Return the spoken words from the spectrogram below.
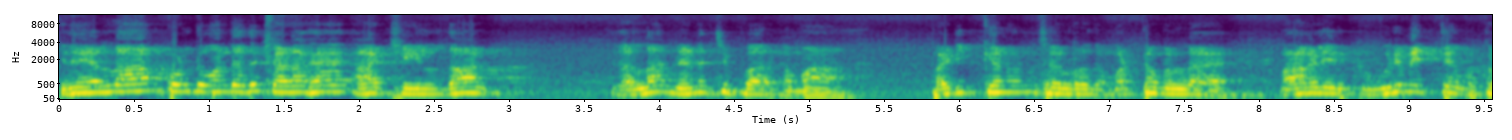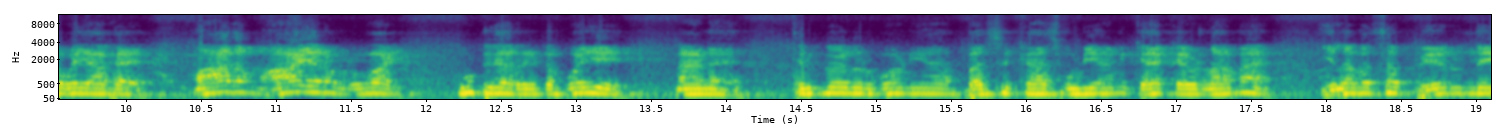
இதையெல்லாம் கொண்டு வந்தது கழக ஆட்சியில்தான். இதெல்லாம் நினைச்சு பாருங்கம்மா. படிக்கணும்னு சொல்றது மட்டுமல்ல மகளிருக்கு உரிமை தொகையாக மாதம் ஆயிரம் ரூபாய். வீட்டுக்காரர்கிட்ட போய் நான் திருக்கோயிலூர் போனியா பஸ்ஸு காசு முடியான்னு கேட்க விடாம இலவச பேருந்தை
